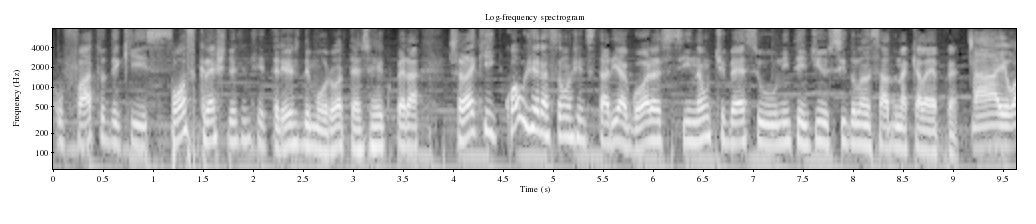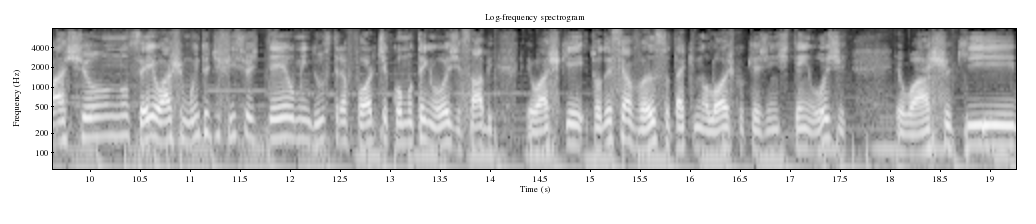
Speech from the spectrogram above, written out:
o fato de que pós-Crash de 83 demorou até se recuperar. Será que qual geração a gente estaria agora se não tivesse o Nintendinho sido lançado naquela época? Ah, eu acho, não sei, eu acho muito difícil de ter uma indústria forte como tem hoje, sabe? Eu acho que todo esse avanço tecnológico que a gente tem hoje, eu acho que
